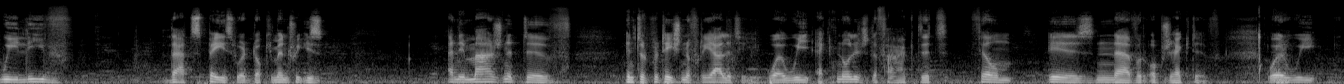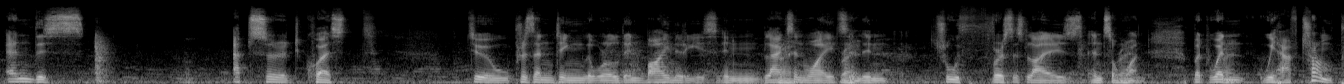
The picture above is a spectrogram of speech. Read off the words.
we leave that space where documentary is an imaginative interpretation of reality, where we acknowledge the fact that film is never objective, where we end this absurd quest to presenting the world in binaries, in blacks Right, and whites, and in truth versus lies, and so Right. on. But when we have Trump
